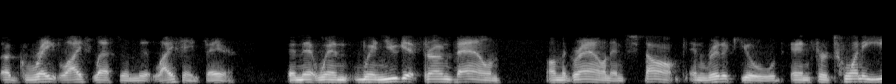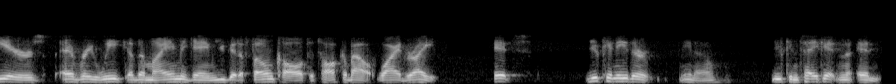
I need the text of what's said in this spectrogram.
a great life lesson that life ain't fair, and that when when you get thrown down on the ground and stomped and ridiculed, and for 20 years every week of the Miami game you get a phone call to talk about wide right. It's you can either you know you can take it and, and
